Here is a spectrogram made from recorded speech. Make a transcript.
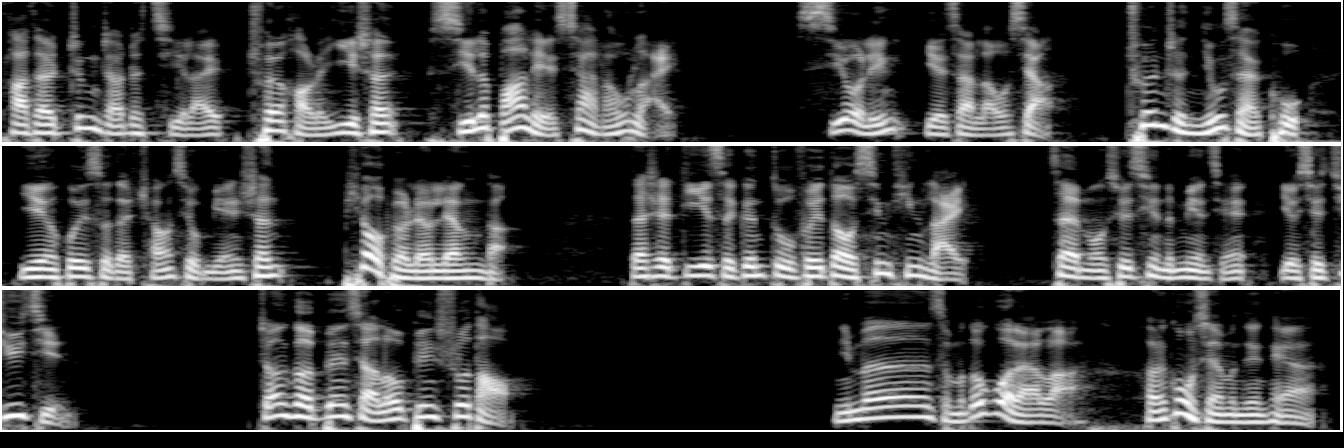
他才挣扎着起来，穿好了衣衫，洗了把脸下楼来。徐有灵也在楼下，穿着牛仔裤、烟灰色的长袖棉衫，漂漂亮亮的。但是第一次跟杜飞到新亭来，在蒙学庆的面前有些拘谨。张可边下楼边说道：“你们怎么都过来了？很空闲吗？今天？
